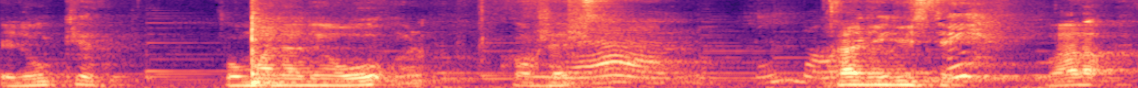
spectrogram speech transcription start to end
Et donc, pour moins d'un euro, voilà, courgette, bah, prêt à déguster. Voilà.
